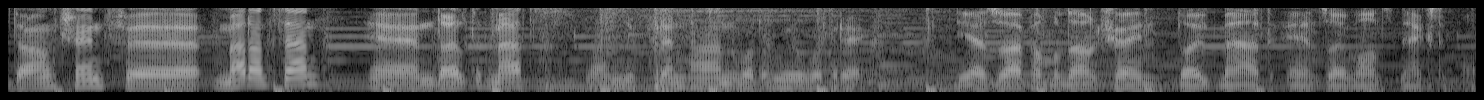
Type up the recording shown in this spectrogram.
Dankeschön für mit uns sein und deltet mit, wenn ihr Freunde haben, was über was reden. Ja, so einfach mal Dankeschön, Leute, Matt, und so wir uns nächste Mal.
